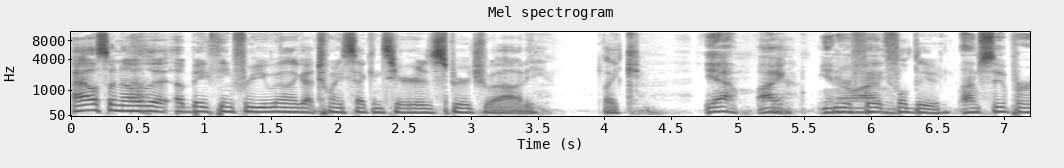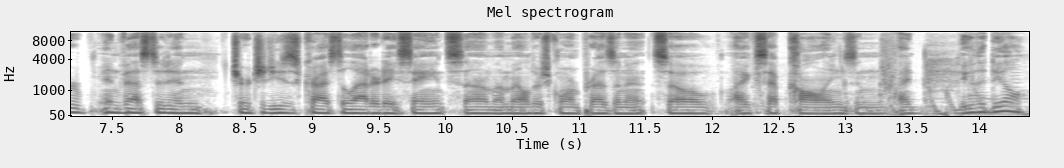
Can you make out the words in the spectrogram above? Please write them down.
I also know that a big thing for you, we only got 20 seconds here, is spirituality. Like, Yeah, I you you're know a I'm- faithful dude. I'm super invested in Church of Jesus Christ of Latter Day Saints. Um, I'm Elders Quorum president, so I accept callings and I do the deal.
